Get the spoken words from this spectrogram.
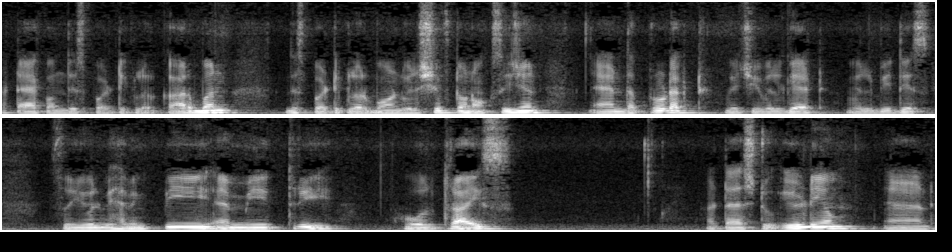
attack on this particular carbon. This particular bond will shift on oxygen and the product which you will get will be this. So you will be having PME3 whole thrice attached to iridium and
